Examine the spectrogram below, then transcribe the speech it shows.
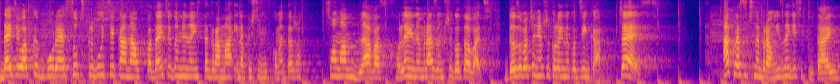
Dajcie łapkę w górę, subskrybujcie kanał, wpadajcie do mnie na Instagrama i napiszcie mi w komentarzach, co mam dla Was kolejnym razem przygotować. Do zobaczenia przy kolejnych odcinkach. Cześć! A klasyczne brownie znajdziecie tutaj.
